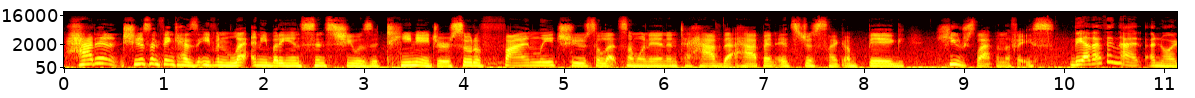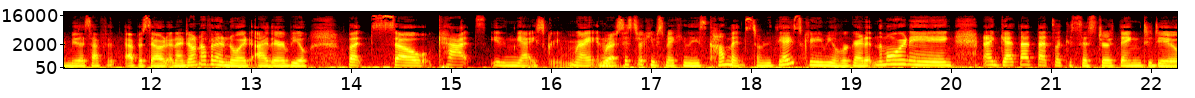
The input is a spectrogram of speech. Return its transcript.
hadn't, she doesn't think has even let anybody in since she was a teenager. So to finally choose to let someone in and to have that happen, it's just like a big, huge slap in the face. The other thing that annoyed me this ep- episode, and I don't know if it annoyed either of you, but so Kat's eating the ice cream, right? And Right. her sister keeps making these comments: "Don't eat the ice cream; you'll regret it in the morning." And I get that that's like a sister thing to do,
